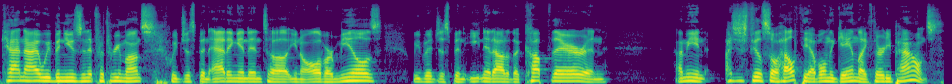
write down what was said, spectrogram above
Kat and I, we've been using it for three months. We've just been adding it into you know all of our meals. We've been just been eating it out of the cup there, and I mean, I just feel so healthy. I've only gained like thirty pounds.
